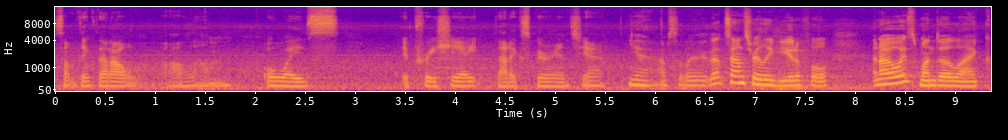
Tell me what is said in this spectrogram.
something that I'll I'll um, always appreciate that experience. Yeah. Yeah, absolutely. That sounds really beautiful, and I always wonder, like,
